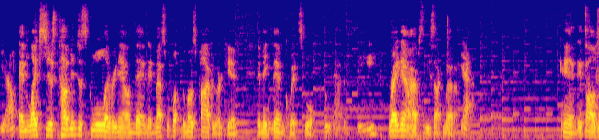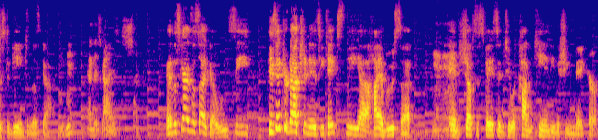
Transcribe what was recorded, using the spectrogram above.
Yeah. and likes to just come into school every now and then and mess with what, the most popular kid and make them quit school. Who happens to be? Right now happens to be Sakamoto. Yeah. And it's all just a game to this guy. hmm And this guy is a psycho. And this guy's a psycho. We see his introduction is he takes the uh, Hayabusa Mhm. and shoves his face into a cotton candy machine maker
